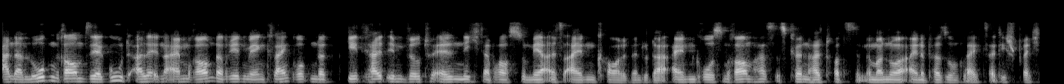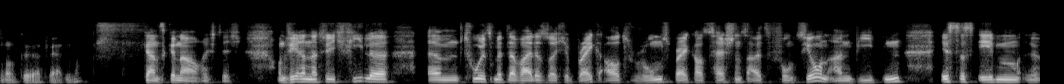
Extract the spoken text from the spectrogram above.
analogen Raum sehr gut, alle in einem Raum, dann reden wir in Kleingruppen, das geht halt im virtuellen nicht, da brauchst du mehr als einen Call. Wenn du da einen großen Raum hast, es können halt trotzdem immer nur eine Person gleichzeitig sprechen und gehört werden. Ne? Ganz genau, richtig. Und während natürlich viele ähm, Tools mittlerweile solche Breakout Rooms, Breakout Sessions als Funktion anbieten, ist es eben äh,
